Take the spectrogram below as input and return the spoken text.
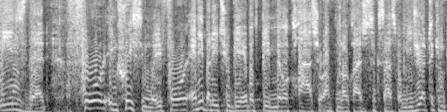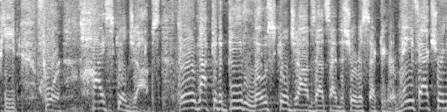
means that for increasingly for anybody to be able to be middle class or up middle class successful means you have to compete for high skilled jobs. There are not going to be low skilled jobs outside the service sector here. Manufacturing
